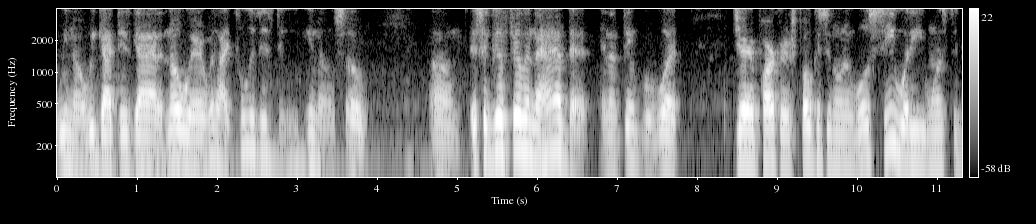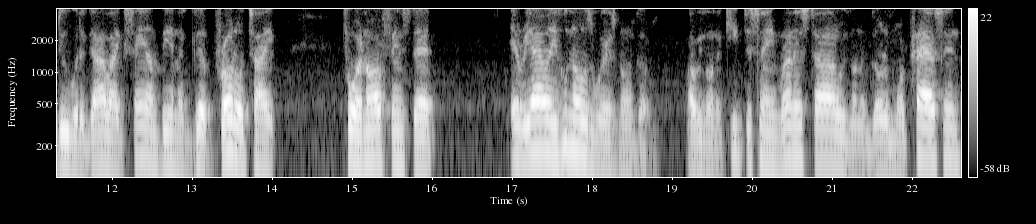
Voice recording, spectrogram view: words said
you know, we got this guy out of nowhere. We're like, who is this dude? You know, so um, it's a good feeling to have that. And I think with what Gerad Parker is focusing on, and we'll see what he wants to do with a guy like Sam being a good prototype for an offense that, in reality, who knows where it's going to go. Are we going to keep the same running style? We're we going to go to more passing?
